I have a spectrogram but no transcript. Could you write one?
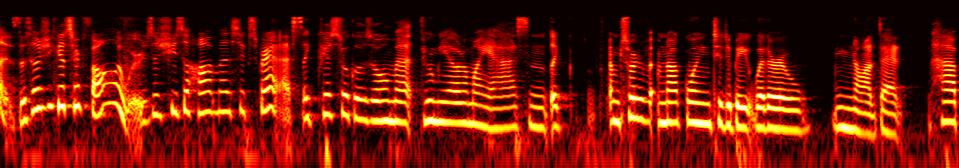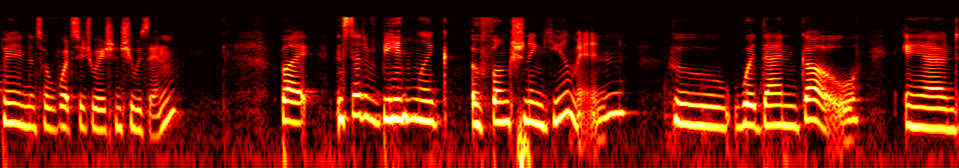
does. That's how she gets her followers. Is she's a hot mess express. Like Crystal goes, "Oh, Matt threw me out on my ass," and like I'm sort of I'm not going to debate whether or not that happened and sort of what situation she was in. But instead of being like a functioning human who would then go and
